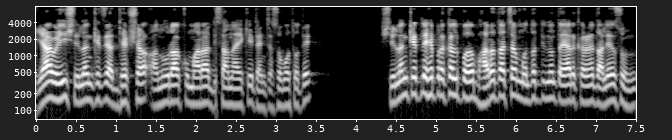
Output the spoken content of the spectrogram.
यावेळी श्रीलंकेचे अध्यक्ष अनुरा कुमारा दिसानायके त्यांच्यासोबत होते. श्रीलंकेतले हे प्रकल्प भारताच्या मदतीनं तयार करण्यात आले असून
